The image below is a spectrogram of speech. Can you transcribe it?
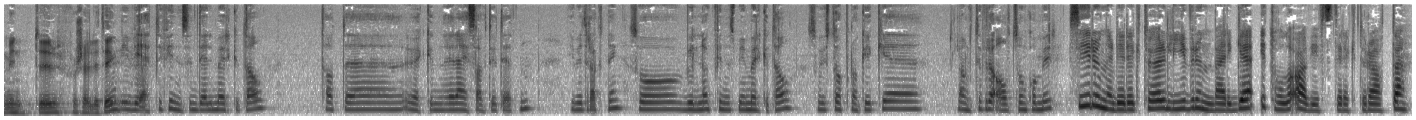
mynter, forskjellige ting. Vi vet det finnes en del mørketall. Tatt økende reiseaktiviteten i betraktning, så vil det nok finnes mye mørketall. Så vi stopper nok ikke langt ifra alt som kommer. Sier underdirektør Liv Rundberget i Toll- og avgiftsdirektoratet.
